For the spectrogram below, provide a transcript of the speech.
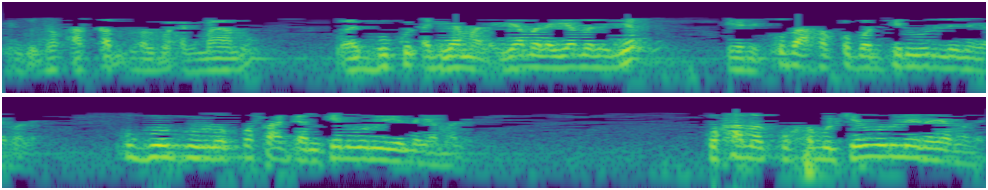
dañ ko jox ak xam loolu mooy ak maandu waaye bokkul ak yamale yamale yamale ñëpp déedéet ku baax ak ko bon kenn waru leen a yamale ku góorgóorlu ku sàggan kenn waru leen a yamale ku xam ak ku xamul kenn waru leen a yamale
